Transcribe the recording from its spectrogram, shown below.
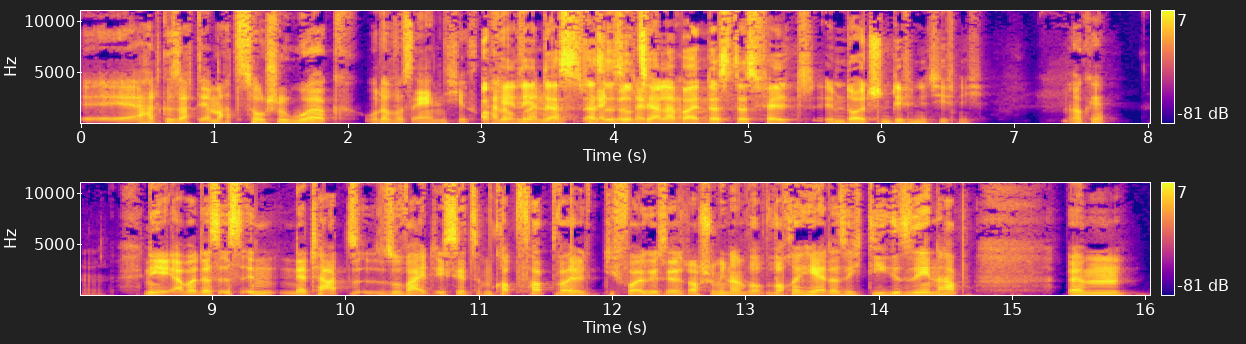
er hat gesagt, er macht Social Work oder was ähnliches. Kann Okay, nee, sein, das, also Sozialarbeit, das, das fällt im Deutschen definitiv nicht. Okay. Nee, aber das ist in der Tat, soweit ich es jetzt im Kopf habe, weil die Folge ist jetzt auch schon wieder eine Wo- Woche her, dass ich die gesehen habe, ähm,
